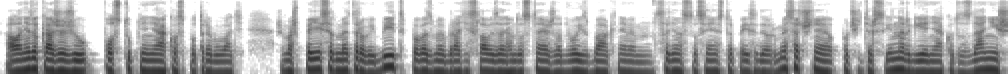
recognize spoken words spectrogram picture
ale nedokážeš ju postupne nejako spotrebovať. Že máš 50 metrový byt, povedzme v Bratislave za neho dostaneš za dvojizbák, neviem, 700-750 eur mesačne, počítaš si energie, nejako to zdaníš,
